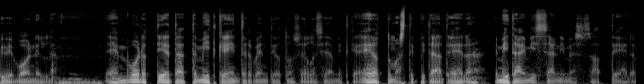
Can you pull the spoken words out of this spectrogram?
hyvinvoinnille. Eihän me voida tietää, että mitkä interventiot on sellaisia, mitkä ehdottomasti pitää tehdä ja mitä ei missään nimessä saa tehdä.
